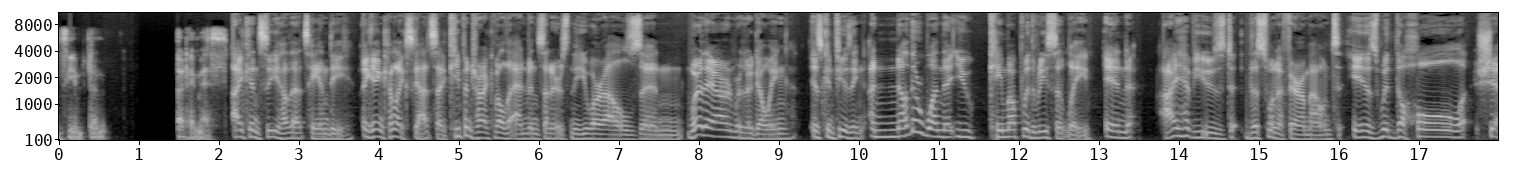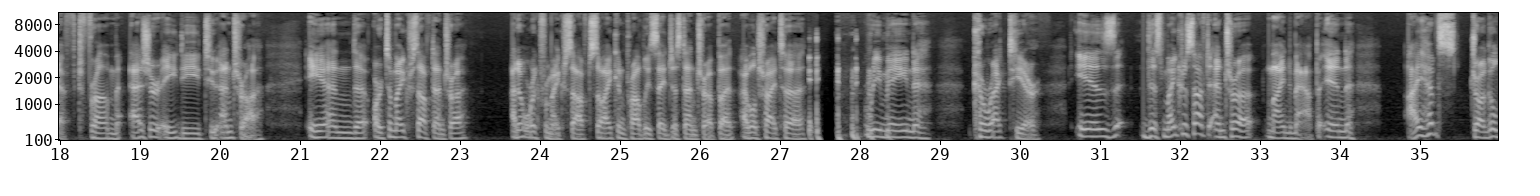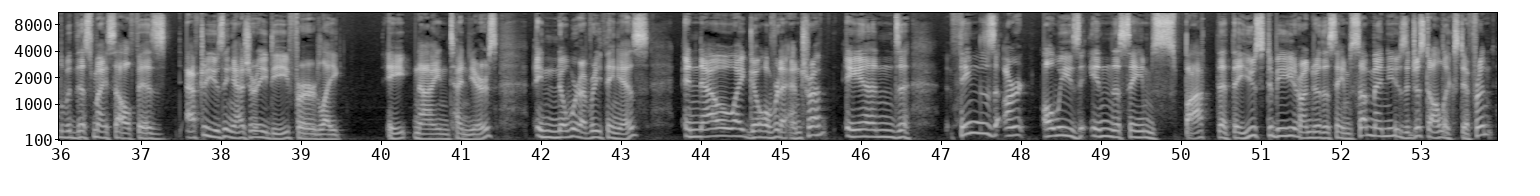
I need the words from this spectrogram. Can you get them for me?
that I miss. I can see how that's handy. Again, kind of like Scott said, keeping track of all the admin centers and the URLs and where they are and where they're going is confusing. Another one that you came up with recently, and I have used this one a fair amount, is with the whole shift from Azure AD to Entra and or to Microsoft Entra I don't work for Microsoft, so I can probably say just Entra, but I will try to remain correct here. Is this Microsoft Entra mind map? And I have struggled with this myself. Is after using Azure AD for like eight, nine, ten years, I know where everything is. And now I go over to Entra and things aren't always in the same spot that they used to be or under the same submenus. It just all looks different.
